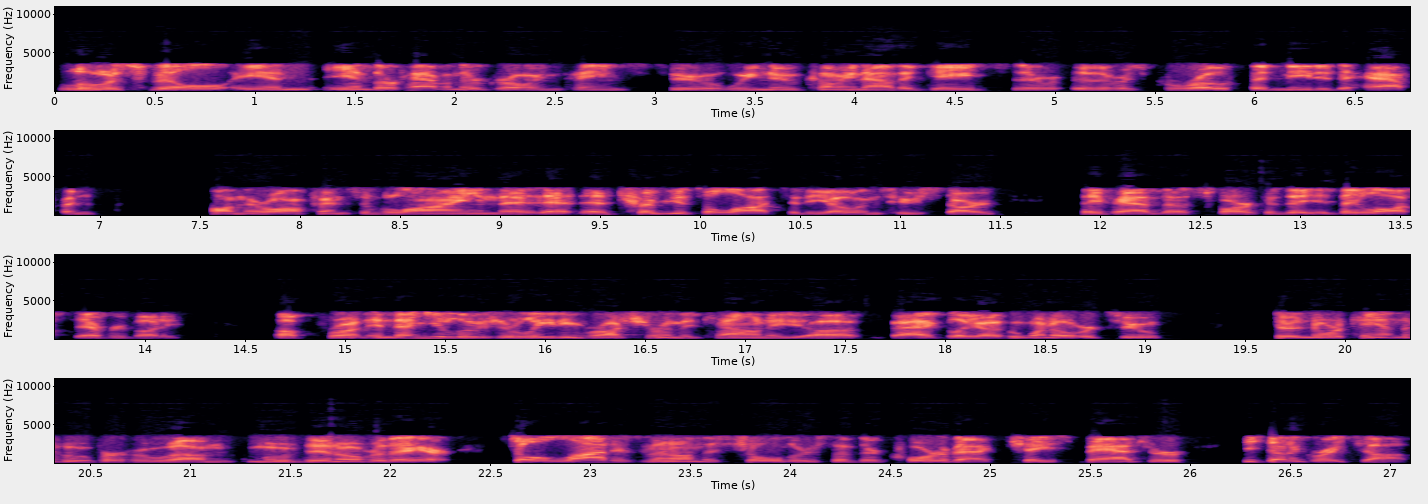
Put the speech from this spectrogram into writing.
Louisville, and and they're having their growing pains too. We knew coming out of the gates there there was growth that needed to happen on their offensive line that, that attributes a lot to the 0 2 start they've had thus far because they they lost everybody up front, and then you lose your leading rusher in the county, uh, Baglia, who went over to to North Canton Hoover, who um, moved in over there. So a lot has been on the shoulders of their quarterback Chase Badger. He's done a great job,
